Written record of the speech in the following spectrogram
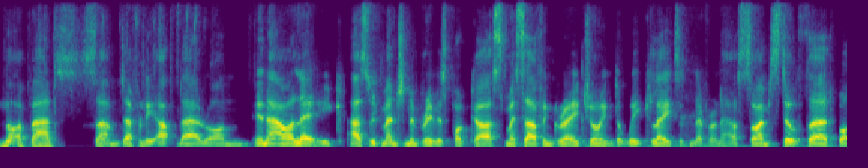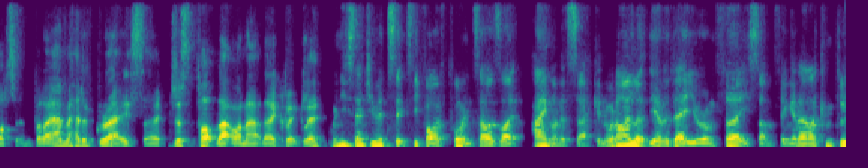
not a bad sum. Definitely up there on in our league. As we've mentioned in previous podcasts, myself and Gray joined a week later than everyone else, so I'm still third bottom, but I am ahead of Gray. So just pop that one out there quickly. When you said you had 65 points, I was like, hang on a second. When I looked the other day, you were on 30 something, and then I completely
